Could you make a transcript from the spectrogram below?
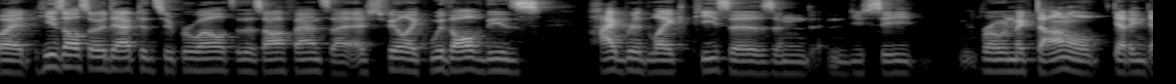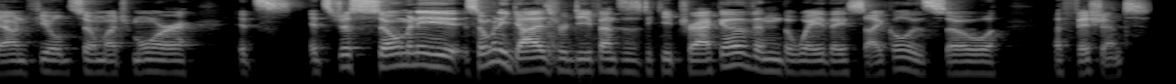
but he's also adapted super well to this offense. I, I just feel like with all of these hybrid like pieces, and, and you see Rowan McDonald getting downfield so much more. It's it's just so many so many guys for defenses to keep track of, and the way they cycle is so efficient.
